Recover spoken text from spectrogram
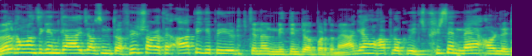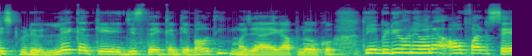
वेलकम सेकेंड का आज आप तो फिर स्वागत है आप ही के प्रिय यूट्यूब चैनल नितिन टॉक पर। तो मैं आ गया हूँ आप लोग के बीच फिर से नया और लेटेस्ट वीडियो लेकर के, जिस देख करके बहुत ही मज़ा आएगा आप लोगों को। तो ये वीडियो होने वाला है ऑफ़र से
